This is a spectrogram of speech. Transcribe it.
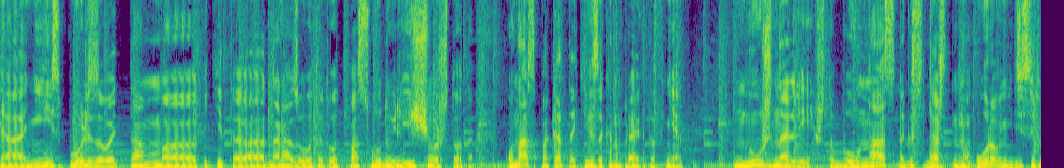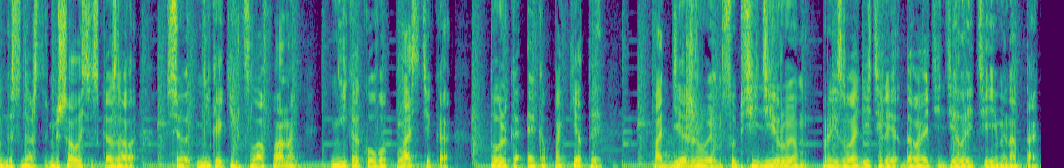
а, не использовать там э, какие-то одноразовую вот эту вот посуду или еще что-то. У нас пока таких законопроектов нет. Нужно ли, чтобы у нас на государственном уровне действительно государство вмешалось и сказало, все, никаких целлофанок, никакого пластика, только экопакеты, поддерживаем, субсидируем производители, давайте делайте именно так.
